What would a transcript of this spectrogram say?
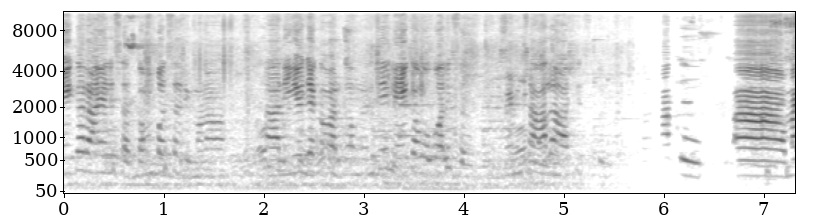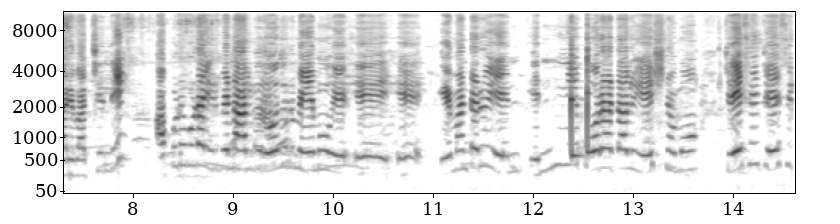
లేఖ రాయాలి సార్ కంపల్సరీ మన నియోజకవర్గం నుంచి లేఖ ఇవ్వాలి సార్. మేము చాలా ఆశిస్తున్నాం. మాకు మరి వచ్చింది? అప్పుడు కూడా ఇరవై నాలుగు రోజులు మేము ఏ- ఏమంటారు ఎన్- ఎన్ని పోరాటాలు చేసినామో చేసి చేసి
